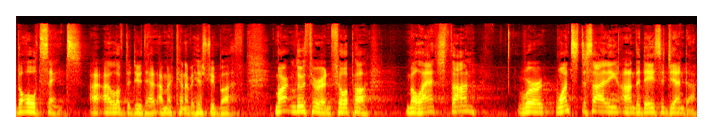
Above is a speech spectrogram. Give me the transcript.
the old saints. I, I, love to do that. I'm a kind of a history buff. Martin Luther and Philippa Melanchthon were once deciding on the day's agenda.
